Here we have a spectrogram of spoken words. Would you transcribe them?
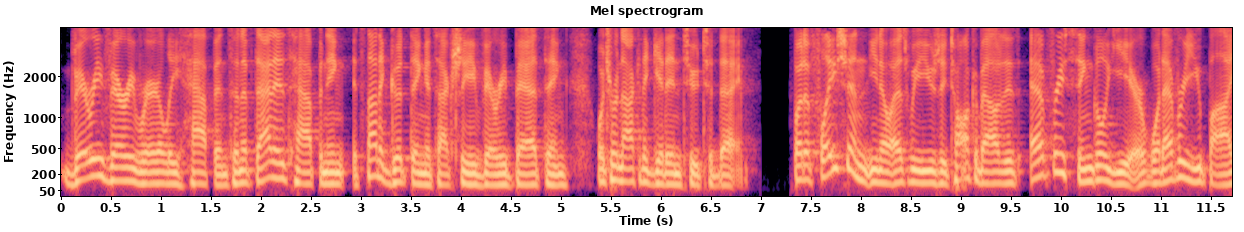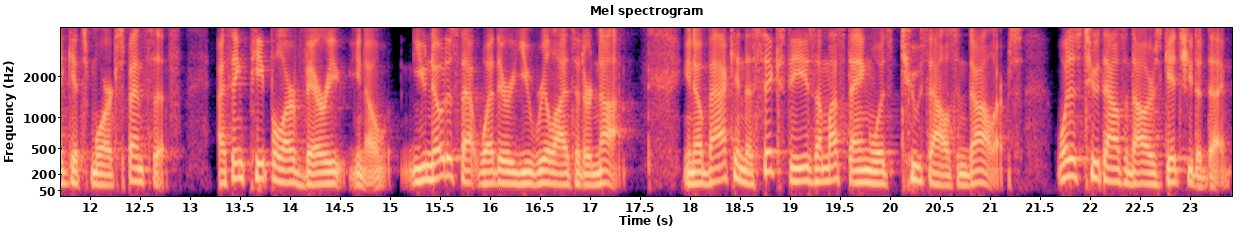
Very, very rarely happens. And if that is happening, it's not a good thing. It's actually a very bad thing, which we're not going to get into today. But inflation, you know, as we usually talk about it, is every single year, whatever you buy gets more expensive. I think people are very, you know, you notice that whether you realize it or not. You know, back in the 60s, a Mustang was $2,000. What does $2,000 get you today?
